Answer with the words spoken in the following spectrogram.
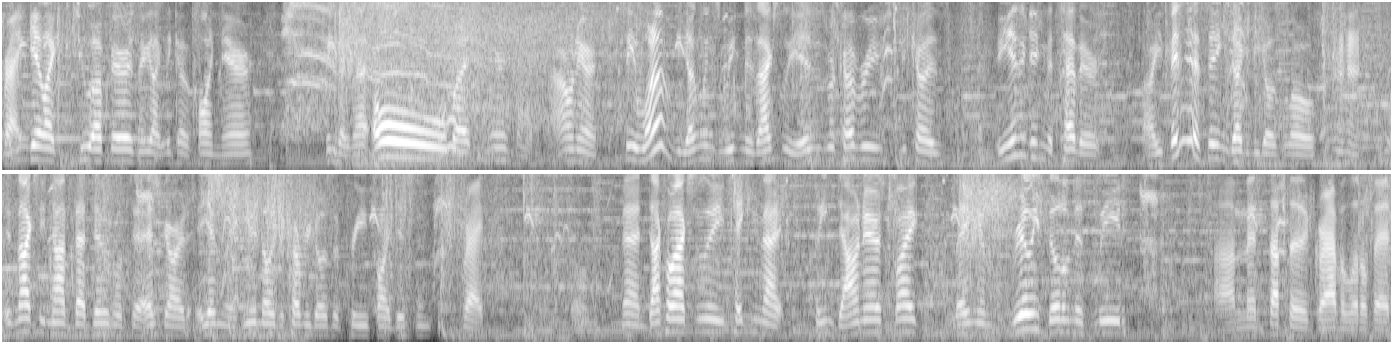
Right. You can get like two up airs, maybe like Lika falling there, things like that. Oh, but there's that down air. See, one of Young Link's weakness actually is his recovery because he isn't getting the tether, uh, he's basically a sitting duck if he goes low. hmm It's, it's actually not that difficult to edge guard even though his recovery goes a pretty far distance. Right. So, man, Dakpo actually taking that clean down air spike, letting him really build on this lead. Uh, missed up the grab a little bit,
